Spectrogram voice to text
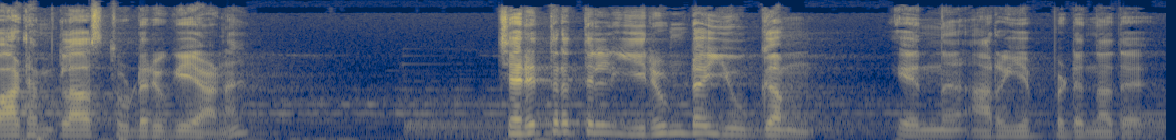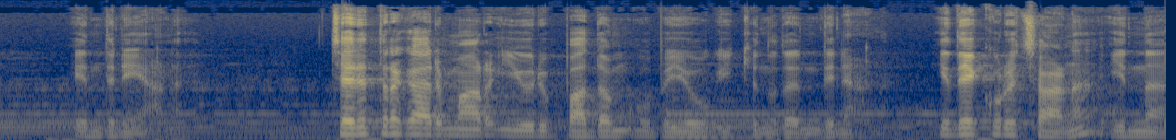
പാഠം ക്ലാസ് തുടരുകയാണ്. ചരിത്രത്തിൽ ഇരുണ്ട യുഗം എന്ന് അറിയപ്പെടുന്നത് എന്തിനെയാണ്? ചരിത്രകാരന്മാർ ഈ ഒരു പദം ഉപയോഗിക്കുന്നത് എന്തിനാണ്? ഇതേക്കുറിച്ചാണ് ഇന്ന്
